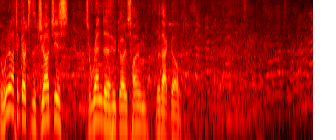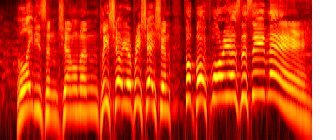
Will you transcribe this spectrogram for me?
But we'll have to go to the judges to render who goes home with that gold. Ladies and gentlemen, please show your appreciation for both warriors this evening.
